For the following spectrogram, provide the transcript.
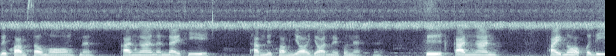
ด้วยความเศร้าหมองนะการงานอันใดที่ทำด้วยความย่อหย่อนในพวกนี้นะคือการงานภายนอกก็ดี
